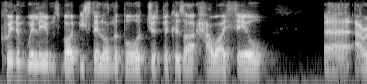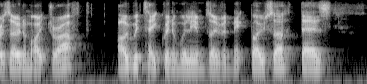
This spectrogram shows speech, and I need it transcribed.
Quinnen Williams might be still on the board, just because I, how I feel uh, Arizona might draft, I would take Quinnen Williams over Nick Bosa. There's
